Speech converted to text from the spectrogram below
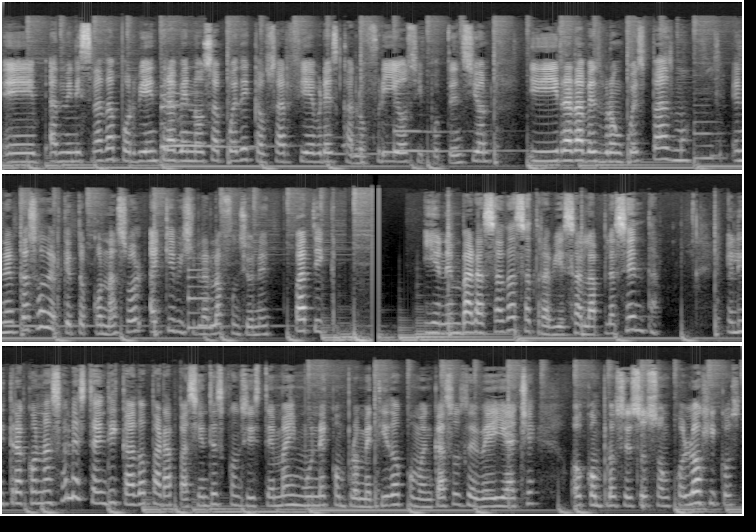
eh, administrada por vía intravenosa, puede causar fiebre, escalofríos, hipotensión y rara vez broncoespasmo. En el caso del ketoconazol hay que vigilar la función hepática y en embarazadas atraviesa la placenta. El itraconazol está indicado para pacientes con sistema inmune comprometido como en casos de VIH o con procesos oncológicos.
